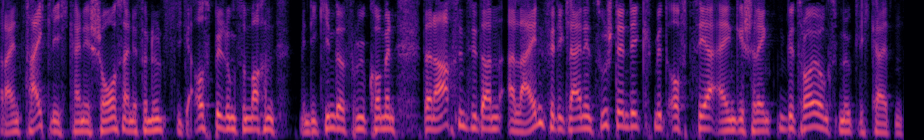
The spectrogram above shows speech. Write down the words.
rein zeitlich keine Chance, eine vernünftige Ausbildung zu machen, wenn die Kinder früh kommen. Danach sind sie dann allein für die Kleinen zuständig mit oft sehr eingeschränkten Betreuungsmöglichkeiten.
